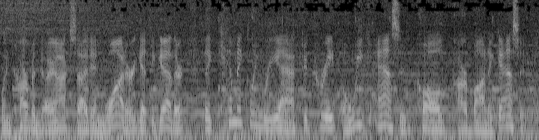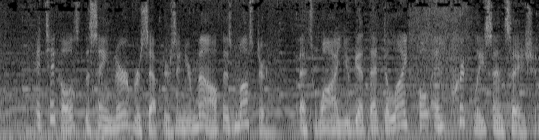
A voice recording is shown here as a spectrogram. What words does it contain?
When carbon dioxide and water get together, they chemically react to create a weak acid called carbonic acid. It tickles the same nerve receptors in your mouth as mustard. That's why you get that delightful and prickly sensation.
